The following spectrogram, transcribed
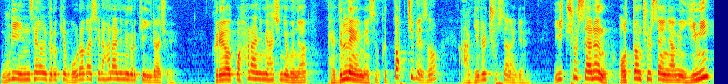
우리 인생을 그렇게 몰아가시는 하나님이 그렇게 일하셔요. 그래 갖고 하나님이 하신 게 뭐냐? 베들레헴에서 그 떡집에서 아기를 출산하게 하는. 이 출산은 어떤 출산이냐면 이미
